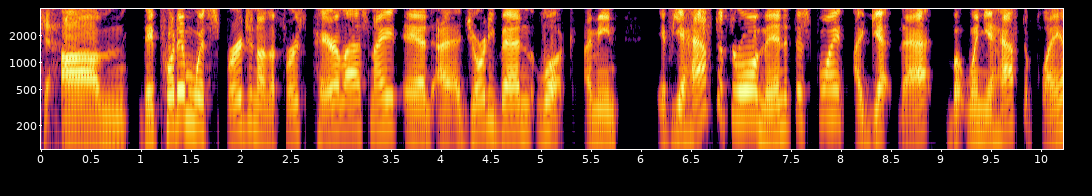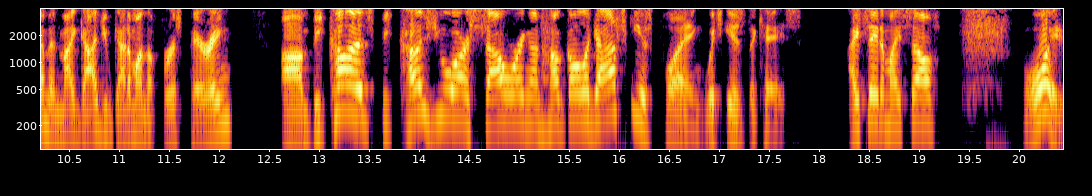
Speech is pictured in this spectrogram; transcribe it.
Yeah. Um, they put him with Spurgeon on the first pair last night, and uh, Jordie Benn. Look, I mean, if you have to throw him in at this point, I get that. But when you have to play him, and my God, you've got him on the first pairing, um, because because you are souring on how Goligoski is playing, which is the case. I say to myself, boy,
